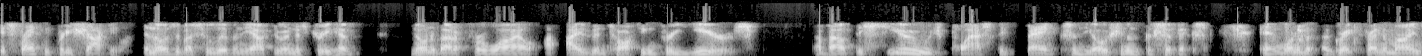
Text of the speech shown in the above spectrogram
it's frankly pretty shocking. And those of us who live in the outdoor industry have known about it for a while. I've been talking for years about the huge plastic banks in the ocean and the Pacifics. And one of the, a great friend of mine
